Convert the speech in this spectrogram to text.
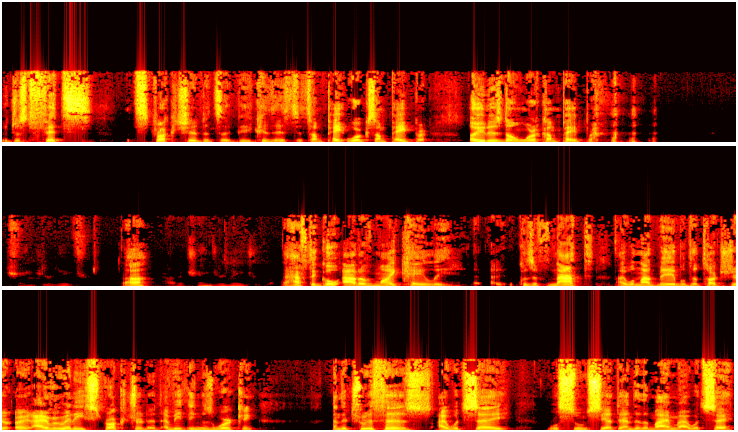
It just fits. It's structured. It's a, because it's, it's on paper, works on paper. Oidas don't work on paper. Change your nature. Huh? How to change your nature. I have to go out of my Kali because if not, I will not be able to touch your earth. I've already structured it. Everything is working. And the truth is, I would say, we'll soon see at the end of the Maimah, I would say,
